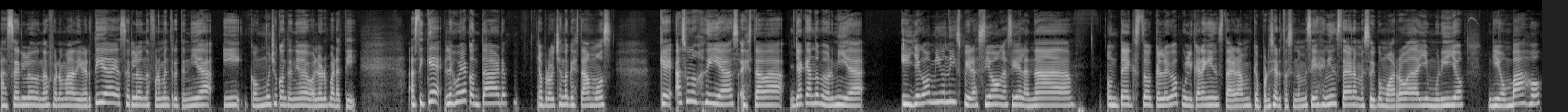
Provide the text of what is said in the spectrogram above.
hacerlo de una forma divertida y hacerlo de una forma entretenida y con mucho contenido de valor para ti. Así que les voy a contar, aprovechando que estamos, que hace unos días estaba ya quedándome dormida y llegó a mí una inspiración así de la nada, un texto que lo iba a publicar en Instagram, que por cierto, si no me sigues en Instagram, estoy como arroba Murillo guion bajo.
